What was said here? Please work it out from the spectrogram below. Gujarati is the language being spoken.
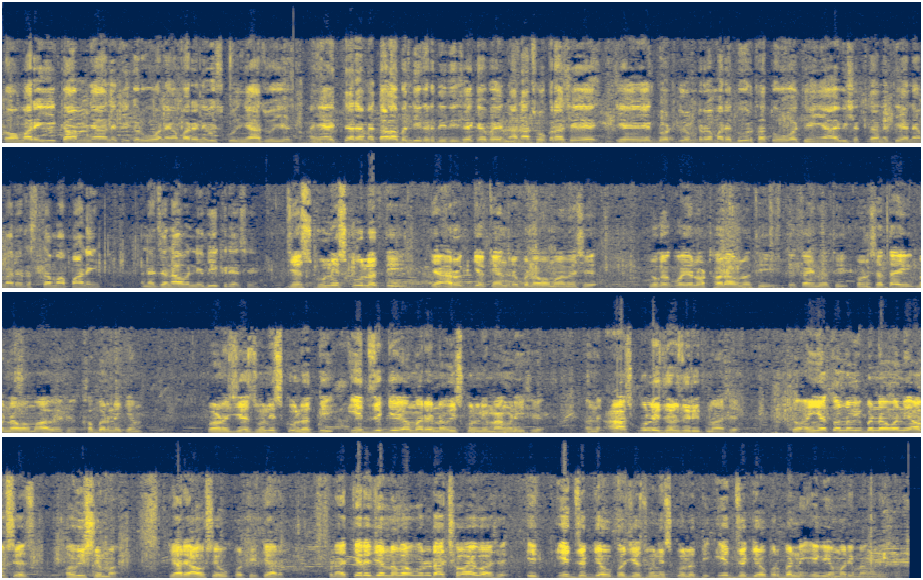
તો અમારે એ કામ ત્યાં નથી કરવું અને અમારે નવી સ્કૂલ ત્યાં જોઈએ છે. અહીંયા અત્યારે અમે તાળાબંધી કરી દીધી છે કે ભાઈ નાના છોકરા છે, જે એક દોઢ કિલોમીટર અમારે દૂર થતું હોવાથી અહીંયા આવી શકતા નથી અને અમારે રસ્તામાં પાણી અને જનાવરની બીક રહે છે. જે જૂની સ્કૂલ હતી તે આરોગ્ય કેન્દ્ર બનાવવામાં આવે છે. જોકે કોઈ એનો ઠરાવ નથી કે કાંઈ નથી, પણ છતાંય બનાવવામાં આવે છે, ખબર નહીં કેમ. પણ જે જૂની સ્કૂલ હતી એ જ જગ્યાએ અમારે નવી સ્કૂલની માંગણી છે અને આ સ્કૂલ જર્જરિતમાં છે. તો અહીંયા તો નવી બનાવવાની આવશે જ ભવિષ્યમાં, જ્યારે આવશે ઉપરથી ત્યારે. પણ અત્યારે જે નવા ઓરડા છ આવ્યા છે એ જ જગ્યા ઉપર, જે જૂની સ્કૂલ હતી એ જ જગ્યા ઉપર બને એવી અમારી માંગણી છે.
